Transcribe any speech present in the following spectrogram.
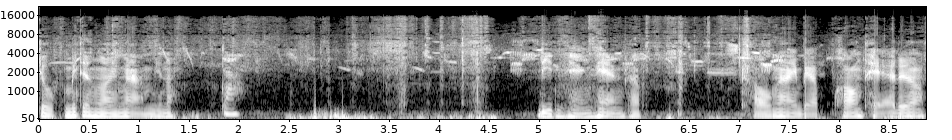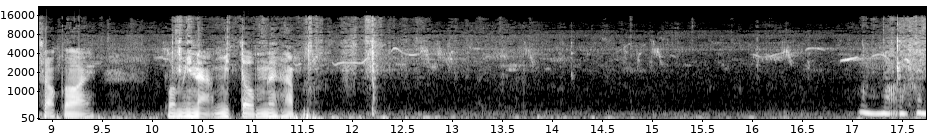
จูบไม่ถึงงอยงามอยู่เนาะจ้ะดินแห้งๆครับขเขาง่ายแบบคล้องแถด้วยเน้องซอกอยบ่มีหนามมีตมเลยครับ หน่อยคน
